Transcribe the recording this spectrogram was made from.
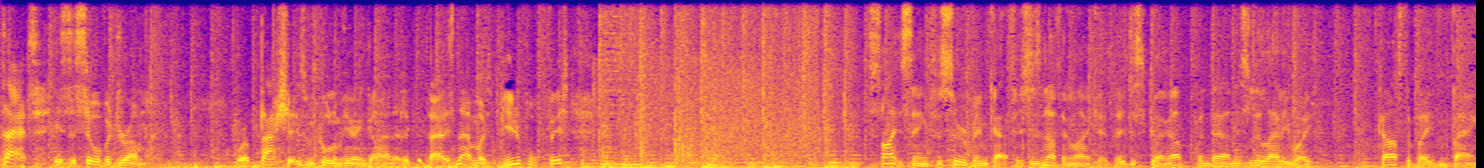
That is the silver drum, or a basher as we call them here in Guyana. Look at that, isn't that the most beautiful fish? Sightseeing for surubim catfish is nothing like it. They're just going up and down this little alleyway, cast a bait and bang.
